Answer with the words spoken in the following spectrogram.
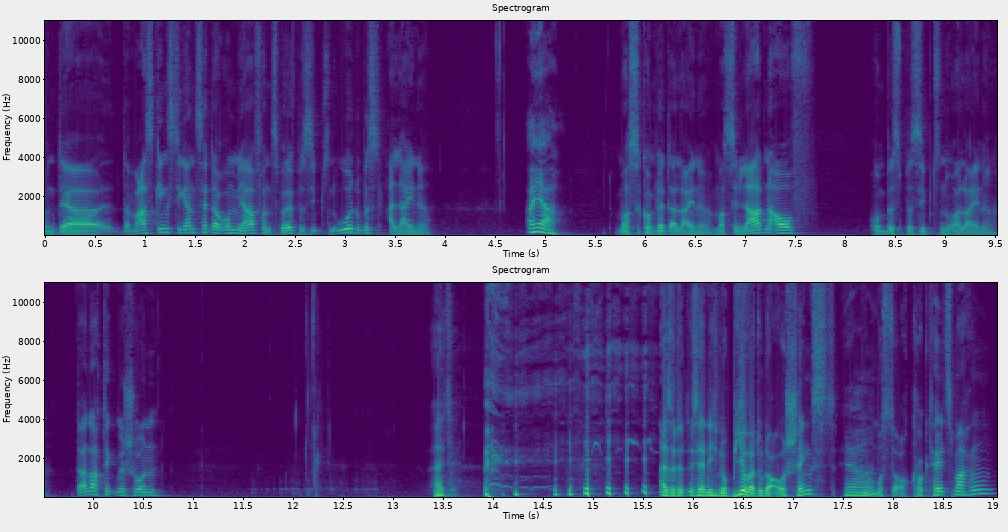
und der, da ging es die ganze Zeit darum, ja, von 12 bis 17 Uhr, du bist alleine. Ah ja. Machst du komplett alleine. Machst den Laden auf und bist bis 17 Uhr alleine. Da dachte ich mir schon. Was? also, das ist ja nicht nur Bier, was du da ausschenkst. Ja. Du musst da auch Cocktails machen.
